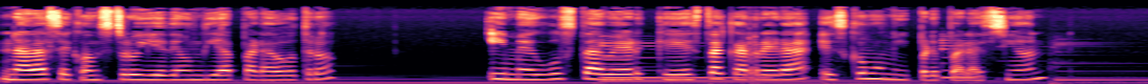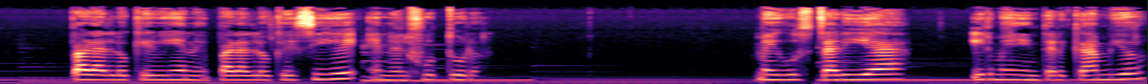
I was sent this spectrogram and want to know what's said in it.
nada se construye de un día para otro y me gusta ver que esta carrera es como mi preparación para lo que viene, para lo que sigue en el futuro. Me gustaría irme de intercambio.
